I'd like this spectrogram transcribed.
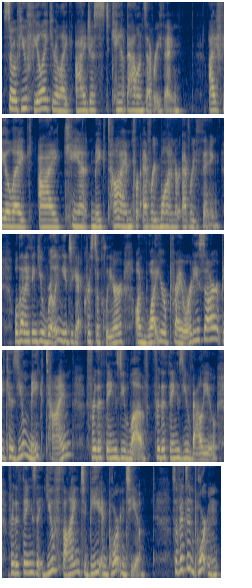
So if you feel like you're like, I just can't balance everything, I feel like I can't make time for everyone or everything. Well, then I think you really need to get crystal clear on what your priorities are because you make time for the things you love, for the things you value, for the things that you find to be important to you. So if it's important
